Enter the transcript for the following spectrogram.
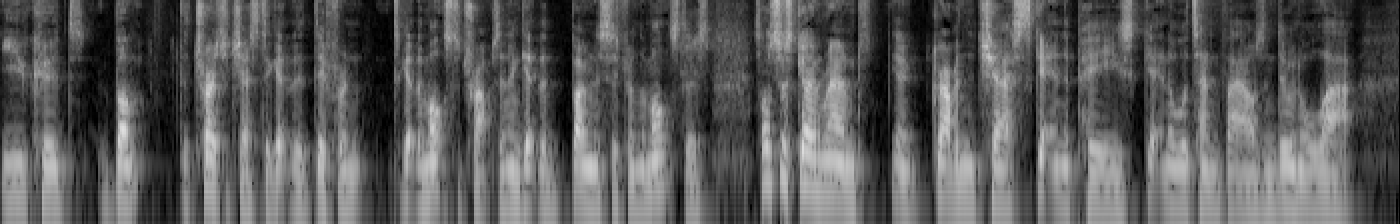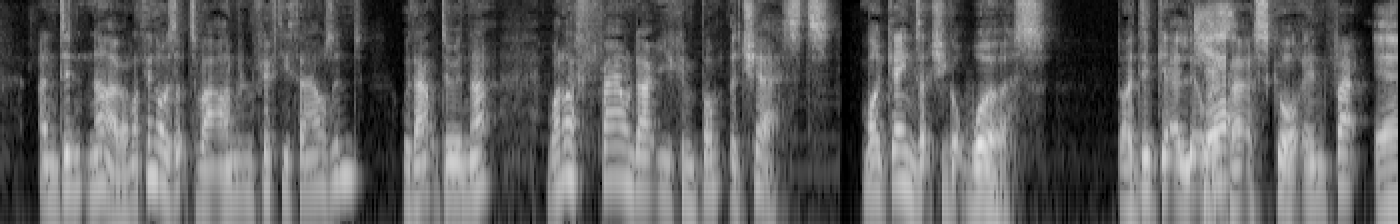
you could bump the treasure chest to get the different to get the monster traps and then get the bonuses from the monsters. So I was just going around, you know, grabbing the chests, getting the peas, getting all the ten thousand, doing all that, and didn't know. And I think I was up to about one hundred fifty thousand without doing that. When I found out you can bump the chests, my games actually got worse, but I did get a little Yeah. bit better score. In fact, Yeah.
